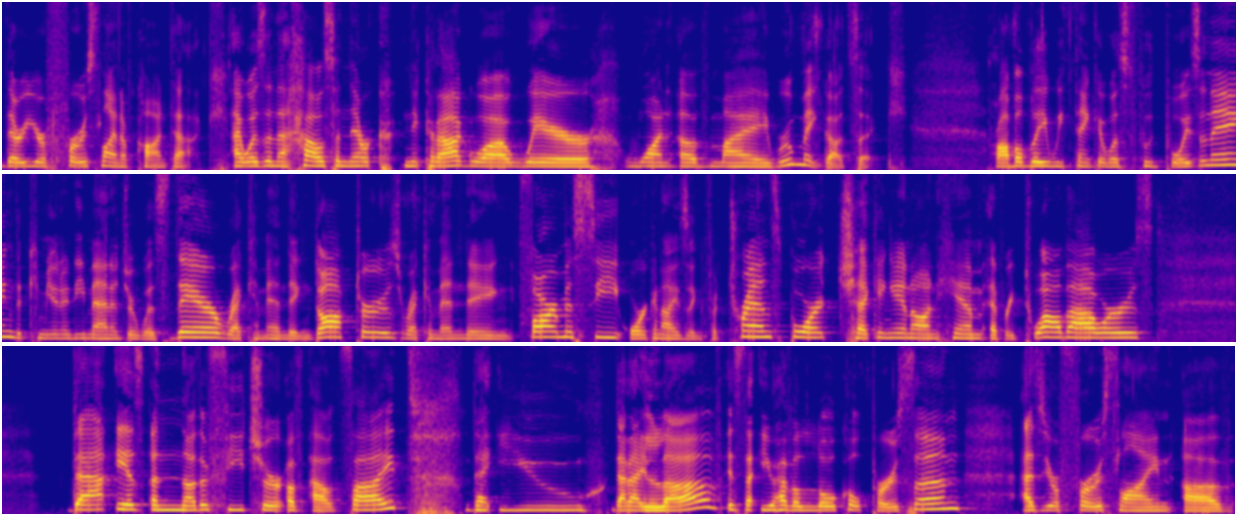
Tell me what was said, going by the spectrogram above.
they're your first line of contact. I was in a house in Nicaragua where one of my roommate got sick. Probably we think it was food poisoning. The community manager was there recommending doctors, recommending pharmacy, organizing for transport, checking in on him every 12 hours that is another feature of Outsite that you that I love is that you have a local person as your first line of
